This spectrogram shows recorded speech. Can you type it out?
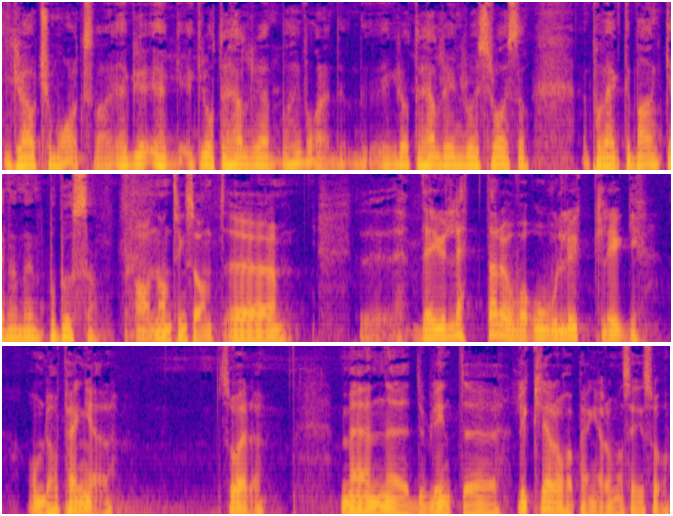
Groucho Marx va? Jag, gr- jag gråter hellre, vad hur var det? Jag gråter hellre i en Rolls Royce på väg till banken än på bussen. Ja, någonting sånt. Eh, Det är ju lättare att vara olycklig om du har pengar. Så är det. Men eh, du blir inte lyckligare att ha pengar om man säger så.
